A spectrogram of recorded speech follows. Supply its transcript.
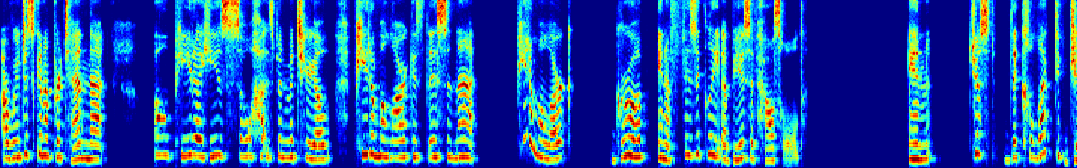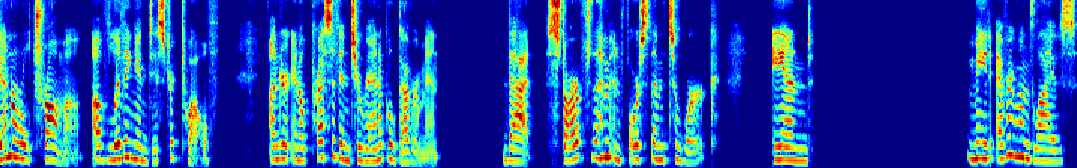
Are we just gonna pretend that, oh, Peeta, he is so husband material. Peeta Mellark is this and that. Peeta Mellark grew up in a physically abusive household. And just the collective general trauma of living in District 12 under an oppressive and tyrannical government that starved them and forced them to work and made everyone's lives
